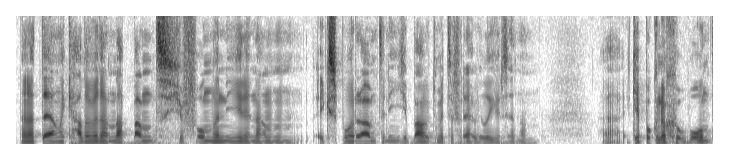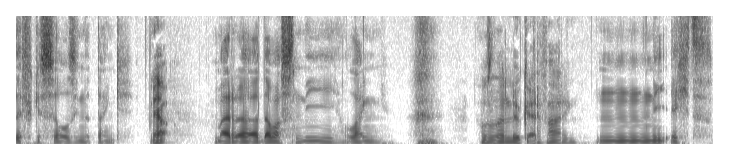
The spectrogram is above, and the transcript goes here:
dan uiteindelijk hadden we dan dat pand gevonden hier en dan exporuimte ingebouwd met de vrijwilligers. En dan, eh, ik heb ook nog gewoond, even zelfs in de tank. Ja. Maar eh, dat was niet lang. Was dat een leuke ervaring? Mm, niet echt.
